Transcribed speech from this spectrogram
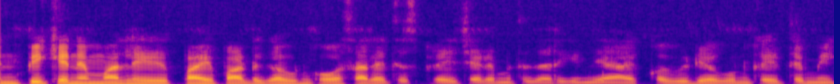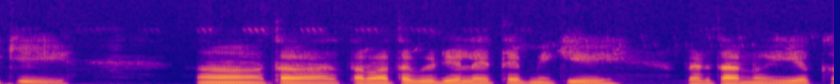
ఎన్పికేనే మళ్ళీ పైపాటుగా ఇంకోసారి అయితే స్ప్రే చేయడం అయితే జరిగింది. ఆ యొక్క వీడియో కనుక అయితే మీకు త- తర్వాత వీడియోలో అయితే మీకు పెడతాను. ఈ యొక్క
